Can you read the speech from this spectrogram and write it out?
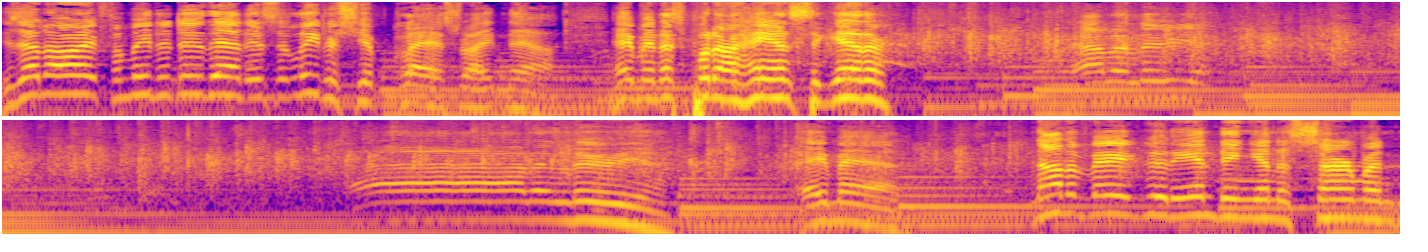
Is that all right for me to do that? It's a leadership class right now. Man, let's put our hands together. Hallelujah. Hallelujah. Amen. Not a very good ending in a sermon.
